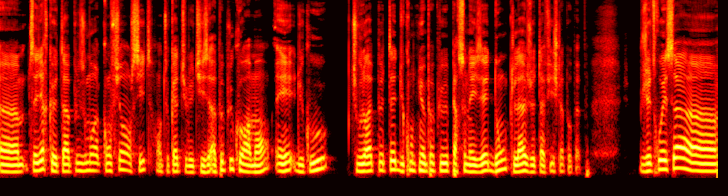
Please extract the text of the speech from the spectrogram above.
c'est-à-dire que tu as plus ou moins confiance dans le site, en tout cas tu l'utilises un peu plus couramment, et du coup, tu voudrais peut-être du contenu un peu plus personnalisé, donc là, je t'affiche la pop-up. J'ai trouvé ça euh,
